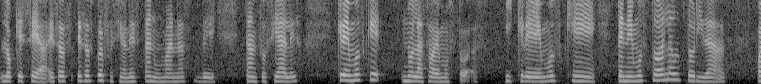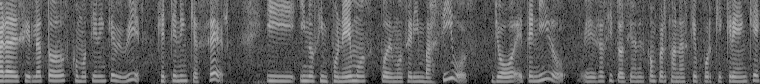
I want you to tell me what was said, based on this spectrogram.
lo que sea, esas, esas profesiones tan humanas, de, tan sociales, creemos que no las sabemos todas. y creemos que tenemos toda la autoridad para decirle a todos cómo tienen que vivir, qué tienen que hacer. Y, y nos imponemos, podemos ser invasivos. Yo he tenido esas situaciones con personas que porque creen que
